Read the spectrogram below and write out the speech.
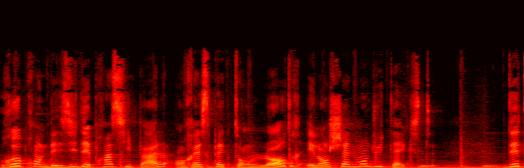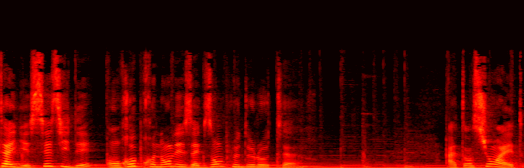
Reprendre les idées principales en respectant l'ordre et l'enchaînement du texte. Détailler ces idées en reprenant les exemples de l'auteur. Attention à être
